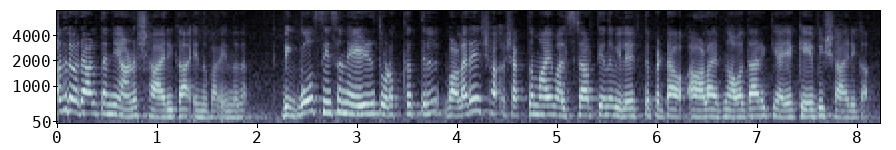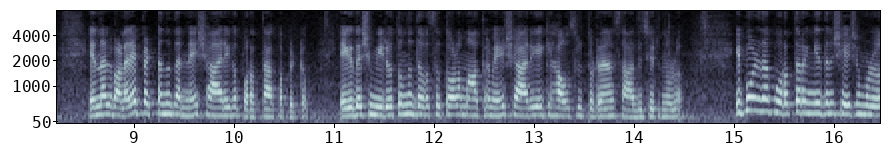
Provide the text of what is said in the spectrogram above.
അതിലൊരാൾ തന്നെയാണ് ഷാരിക എന്ന് പറയുന്നത്. ബിഗ് ബോസ് സീസൺ ഏഴ് തുടക്കത്തിൽ വളരെ ശക്തമായ മത്സരാർത്ഥി എന്ന് വിലയിരുത്തപ്പെട്ട ആളായിരുന്നു അവതാരകയായ കെ ബി ഷാരിക എന്നാൽ വളരെ പെട്ടെന്ന് തന്നെ ഷാരിക പുറത്താക്കപ്പെട്ടു. ഏകദേശം ഇരുപത്തൊന്ന് ദിവസത്തോളം മാത്രമേ ഷാരികയ്ക്ക് ഹൗസിൽ തുടരാൻ സാധിച്ചിരുന്നുള്ളൂ. ഇപ്പോഴിതാ പുറത്തിറങ്ങിയതിന് ശേഷമുള്ള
